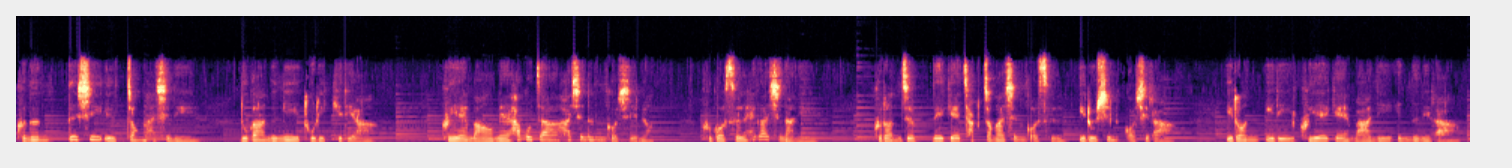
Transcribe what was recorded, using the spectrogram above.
그는 뜻이 일정하시니 누가 능히 돌이키랴. 그의 마음에 하고자 하시는 것이면 그것을 행하시나니 그런즉 내게 작정하신 것을 이루실 것이라 이런 일이 그에게 많이 있느니라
